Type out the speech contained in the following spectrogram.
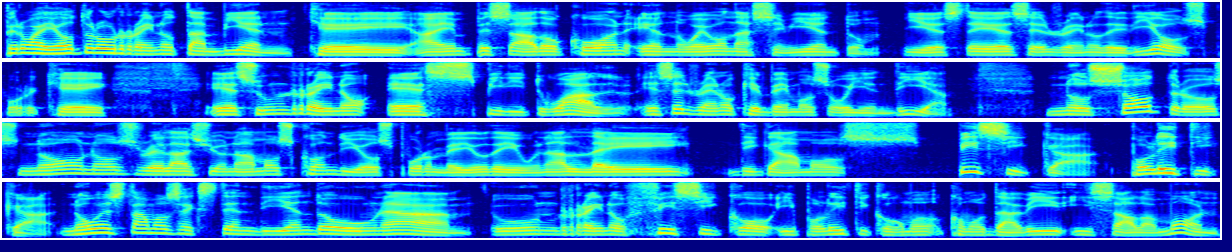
Pero hay otro reino también que ha empezado con el nuevo nacimiento y este es el reino de Dios porque es un reino espiritual, es el reino que vemos hoy en día. Nosotros no nos relacionamos con Dios por medio de una ley, digamos, física, política. No estamos extendiendo una, un reino físico y político como, como, David y Salomón.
